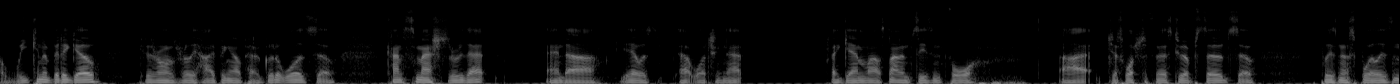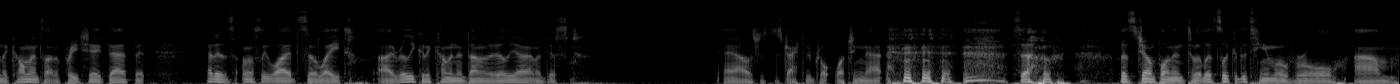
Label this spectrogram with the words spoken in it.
a week and a bit ago because everyone was really hyping up how good it was. So kind of smashed through that, and uh, yeah, I was out watching that again last night in season four. Uh, just watched the first two episodes, so please no spoilers in the comments. I'd appreciate that, but that is honestly why it's so late. I really could have come in and done it earlier, and I just yeah, I was just distracted watching that. so let's jump on into it. Let's look at the team overall. Um,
